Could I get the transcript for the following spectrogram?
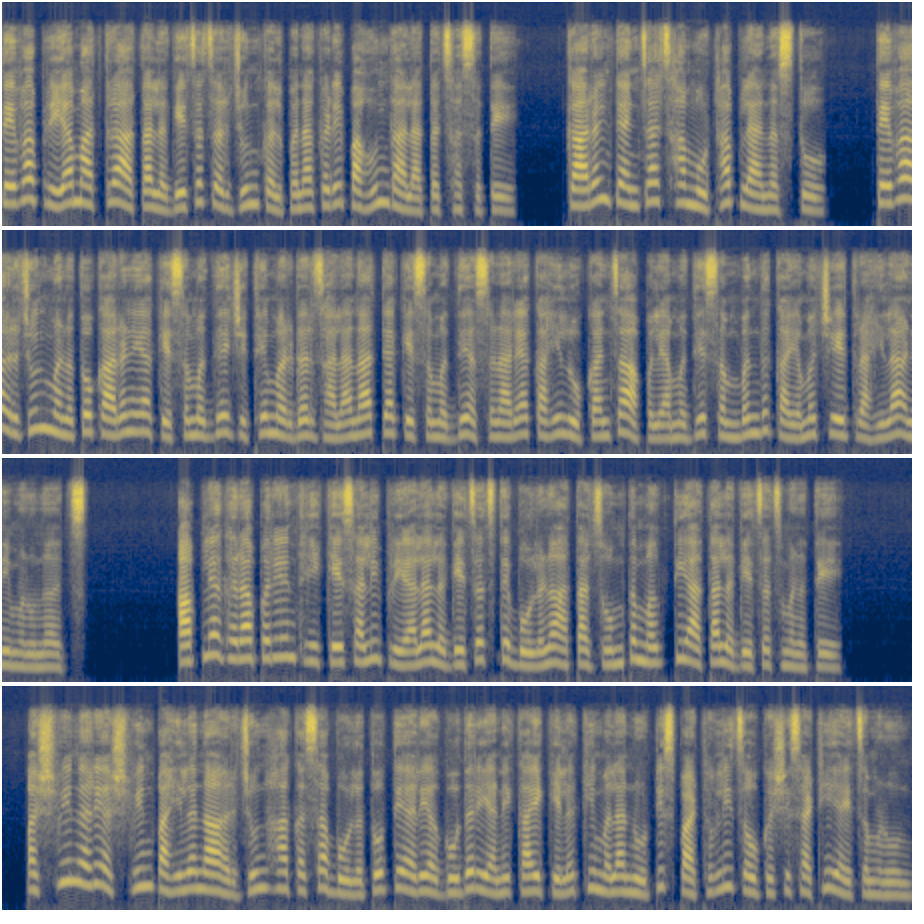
तेव्हा प्रिया मात्र आता लगेचच अर्जुन कल्पनाकडे पाहून घालातच हसते. कारण त्यांचाच हा मोठा प्लॅन असतो. तेव्हा अर्जुन म्हणतो कारण या केसमध्ये जिथे मर्डर झाला ना त्या केसमध्ये असणाऱ्या काही लोकांचा आपल्यामध्ये संबंध कायमच येत राहिला आणि म्हणूनच. आपल्या घरापर्यंत ही केस आली प्रियाला लगेचच ते बोलणं आता झोमतं मग ती आता लगेचच म्हणते. अश्विन अरे अश्विन पाहिलं ना अर्जुन हा कसा बोलतो ते अरे अगोदर याने काय केलं की मला नोटीस पाठवली चौकशीसाठी यायचं म्हणून.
